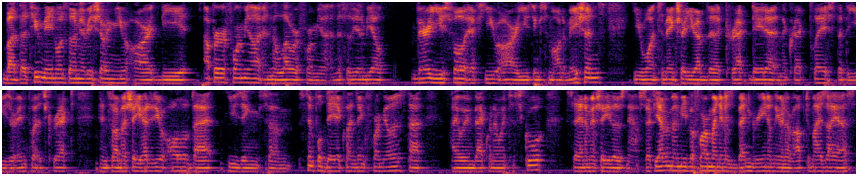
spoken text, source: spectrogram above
But the two main ones that I'm going to be showing you are the upper formula and the lower formula. And this is going to be very useful if you are using some automations. You want to make sure you have the correct data in the correct place, that the user input is correct. And so I'm going to show you how to do all of that using some simple data cleansing formulas that I learned back when I went to school. So, and I'm going to show you those now. So if you haven't met me before, my name is Ben Green. I'm the owner of Optimize IS.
